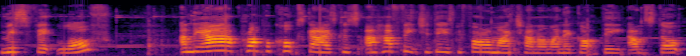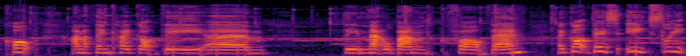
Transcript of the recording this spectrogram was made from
Misfit Love. And they are proper cups, guys, because I have featured these before on my channel. And I got the Anne cup. And I think I got the um, the metal band for Ben. I got this Eat, Sleep,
